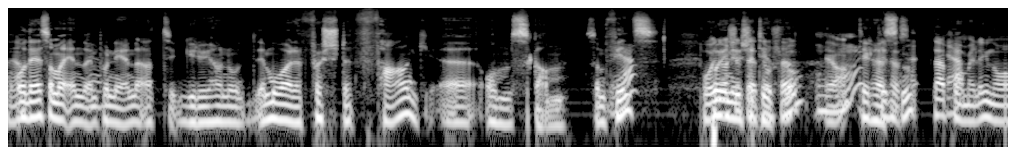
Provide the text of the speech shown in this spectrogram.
Ja. Og det som er enda imponerende, at Gry har noe Det må være det første fag eh, om skam som fins. På, På Universitetet i. Oslo. Ja, Til høsten. Det er påmelding nå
